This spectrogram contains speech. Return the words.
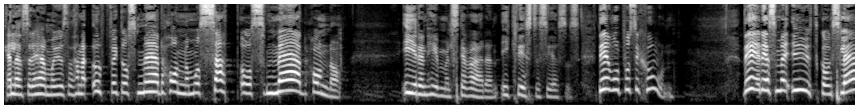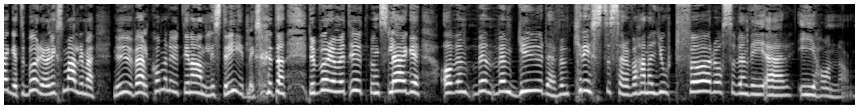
jag läser det hemma, just att han har uppväckt oss med honom och satt oss med honom i den himmelska världen, i Kristus Jesus. Det är vår position. Det är det som är utgångsläget. Det börjar liksom aldrig med nu välkommen ut i en andlig strid, liksom. utan det börjar med ett utgångsläge av vem, vem, vem Gud är, vem Kristus är, vad han har gjort för oss och vem vi är i honom.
